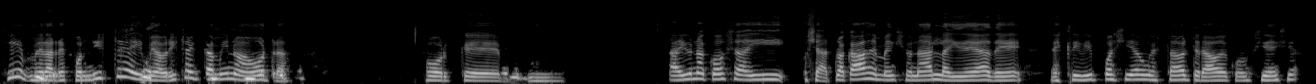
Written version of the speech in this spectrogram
Sí, me la respondiste y me abriste el camino a otra. Porque mm, hay una cosa ahí, o sea, tú acabas de mencionar la idea de escribir poesía en un estado alterado de conciencia,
